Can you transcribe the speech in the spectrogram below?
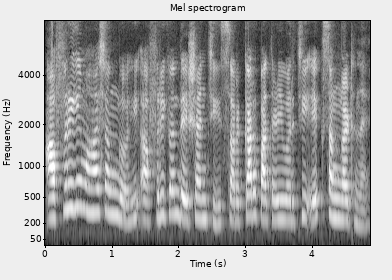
आफ्रिकी महासंघ ही आफ्रिकन देशांची सरकार पातळीवरची एक संघटना आहे.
